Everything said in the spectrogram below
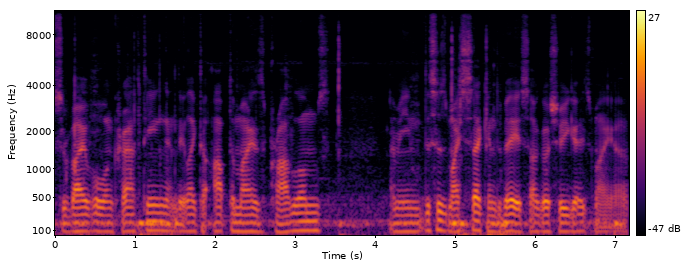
survival and crafting, and they like to optimize problems. I mean, this is my second base. I'll go show you guys my uh,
